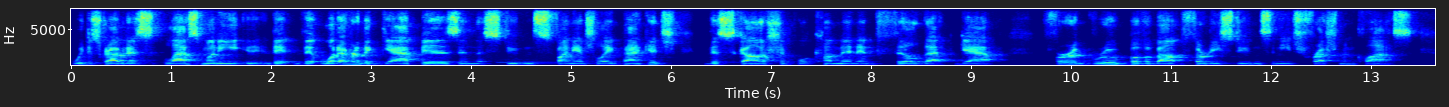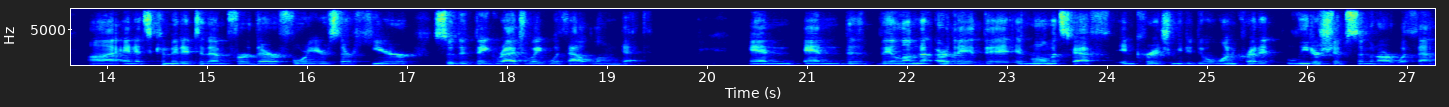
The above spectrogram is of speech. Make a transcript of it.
we describe it as last money that, that whatever the gap is in the student's financial aid package this scholarship will come in and fill that gap for a group of about 30 students in each freshman class. Uh, and it's committed to them for their four years they're here so that they graduate without loan debt. And and the the alumni or the the enrollment staff encouraged me to do a one credit leadership seminar with them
